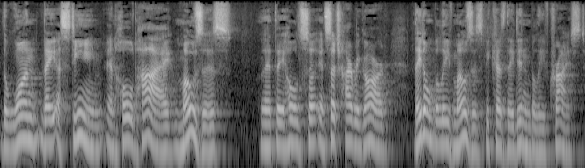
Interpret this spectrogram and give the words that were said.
the one they esteem and hold high, Moses, that they hold so, in such high regard, they don't believe Moses because they didn't believe Christ.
